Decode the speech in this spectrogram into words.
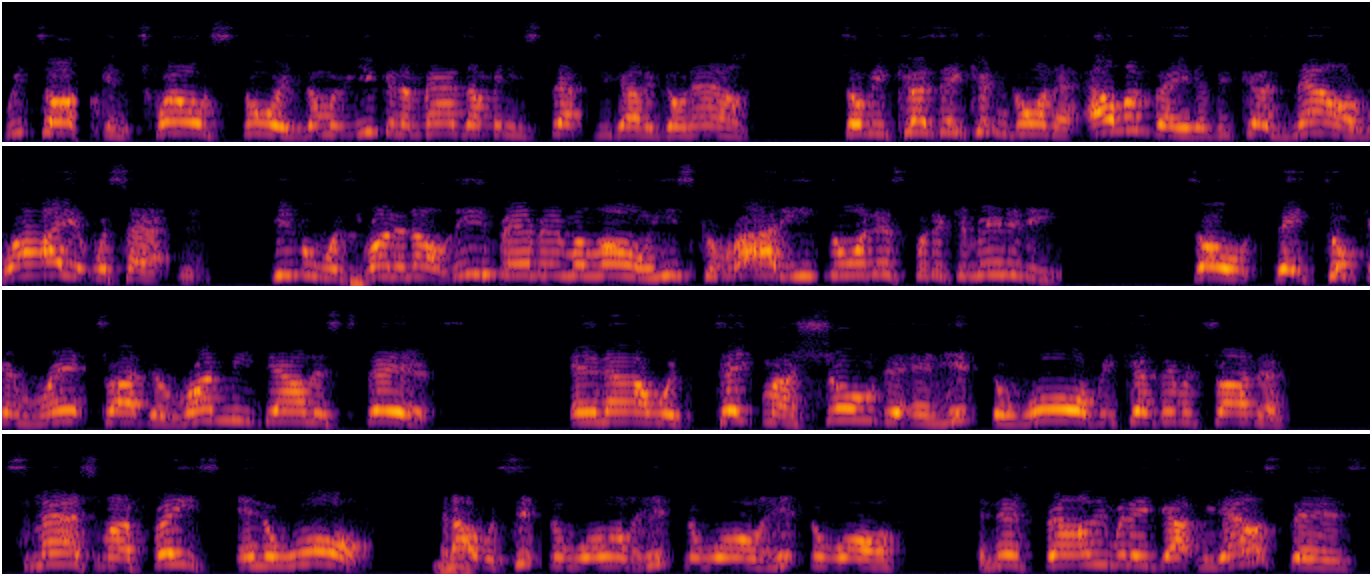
we talking 12 stories. I mean, you can imagine how many steps you got to go down. So because they couldn't go in the elevator, because now a riot was happening, people was running out. Leave Bam Bam alone. He's karate. He's doing this for the community. So they took and ran, tried to run me down the stairs. And I would take my shoulder and hit the wall because they were trying to smash my face in the wall. And mm. I was hitting the wall and hitting the wall and hitting the wall. And then finally, when they got me downstairs,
